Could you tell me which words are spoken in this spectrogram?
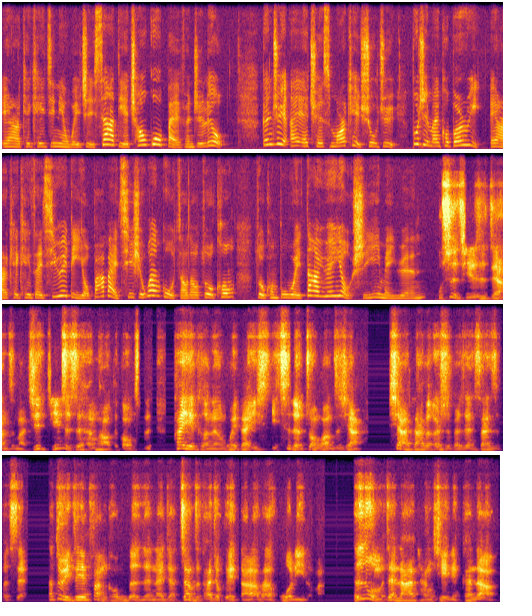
，ARKK 今年为止下跌超过百分之六。根据 IHS Market 数据，不止 Michael Burry，ARKK 在七月底有八百七十万股遭到做空，做空部位大约有十亿美元。股市其实是这样子嘛，其实即使是很好的公司，它也可能会在一一次的状况之下下杀个二十 percent、三十 percent。那对于这些放空的人来讲，这样子他就可以达到他的获利了嘛？可是我们再拉长些一点，看到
